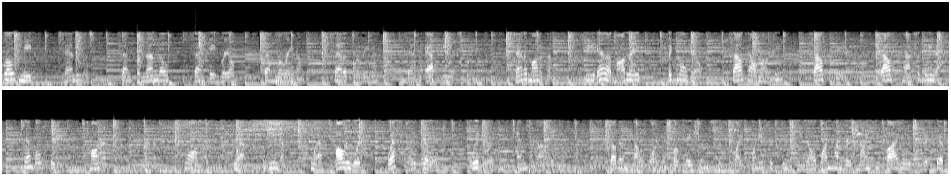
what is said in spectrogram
Rosemead, San Dimas, San Fernando, San Gabriel, San Marino, Santa Clarita, Santa Fe Springs, Santa Monica, Sierra Madre, Signal Hill, South El Monte, South Bay, South Pasadena, Temple City, Torrance, Vernon, Walnut, West Covina, West Hollywood, West Lake Village, Whittier, and surrounding. Southern California locations This white 2016 Hino 195H is equipped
